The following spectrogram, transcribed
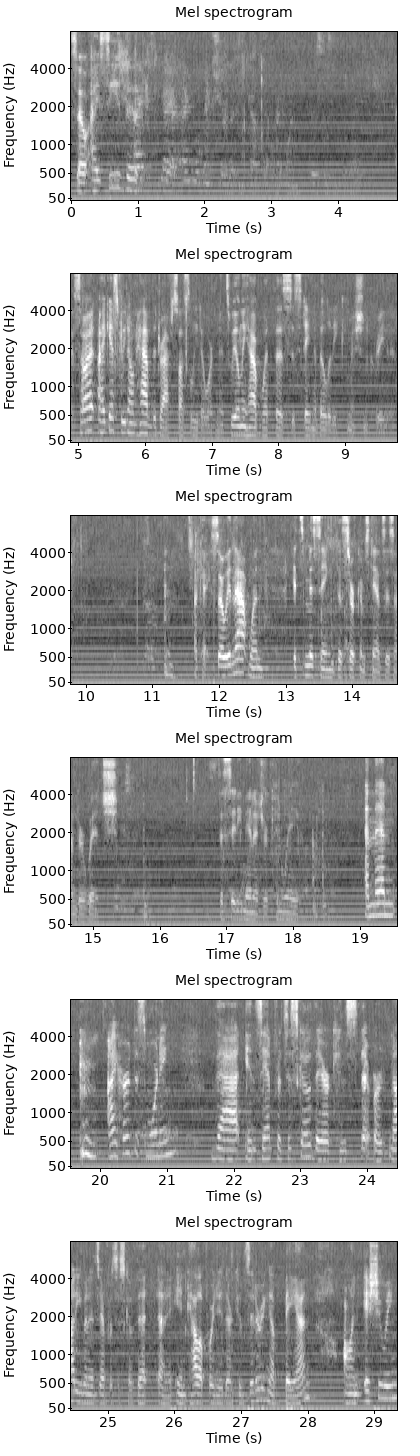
So I see the, yeah, I will make sure that you got that right one. This is so I, I guess we don't have the draft Sausalito ordinance. We only have what the Sustainability Commission created. Okay, so in that one, it's missing the circumstances under which the city manager can waive. And then, I heard this morning that in San Francisco, they're, cons- or not even in San Francisco, that uh, in California, they're considering a ban on issuing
